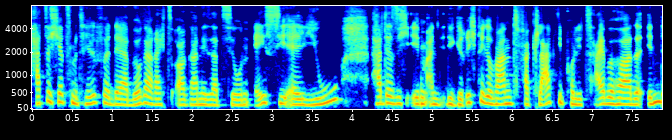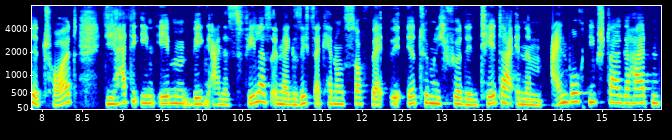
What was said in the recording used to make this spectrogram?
hat sich jetzt mit Hilfe der Bürgerrechtsorganisation ACLU hat er sich eben an die Gerichte gewandt, verklagt die Polizeibehörde in Detroit. Die hatte ihn eben wegen eines Fehlers in der Gesichtserkennungssoftware irrtümlich für den Täter in einem Einbruchdiebstahl gehalten.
